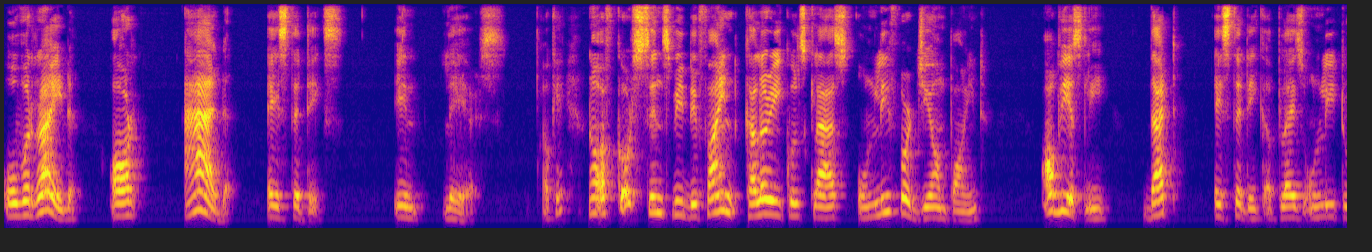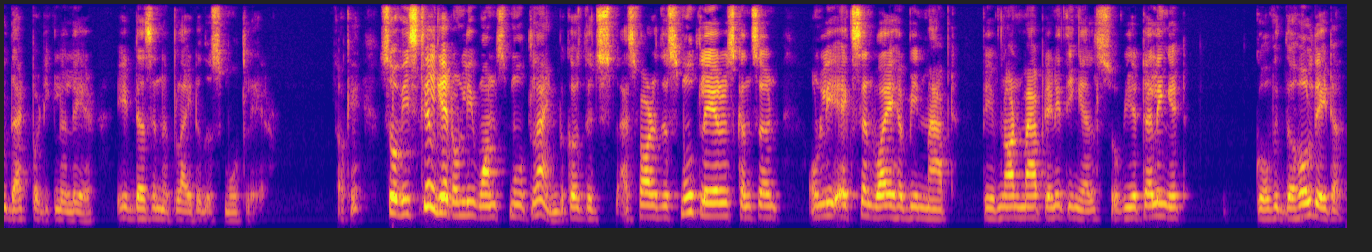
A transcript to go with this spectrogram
override or add aesthetics in layers. Okay, now of course, since we defined color equals class only for geom_point, obviously that aesthetic applies only to that particular layer. It doesn't apply to the smooth layer. Okay, so we still get only one smooth line because this, as far as the smooth layer is concerned, only X and Y have been mapped. We have not mapped anything else. So we are telling it, go with the whole data.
